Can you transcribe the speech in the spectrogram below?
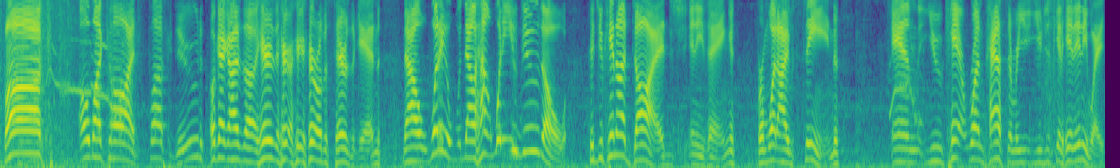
Fuck! Oh my god. Fuck, dude. Okay, guys, uh, here's here, here are the stairs again. Now, what do you, now how what do you do though? Because you cannot dodge anything from what I've seen. And you can't run past them or you, you just get hit anyway.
